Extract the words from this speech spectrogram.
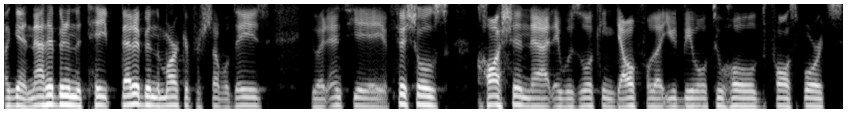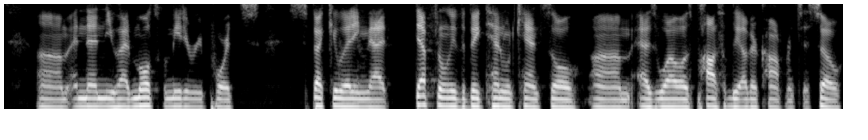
Again, that had been in the tape. That had been the market for several days. You had NCAA officials caution that it was looking doubtful that you'd be able to hold fall sports. Um, and then you had multiple media reports speculating that definitely the Big Ten would cancel, um, as well as possibly other conferences. So,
